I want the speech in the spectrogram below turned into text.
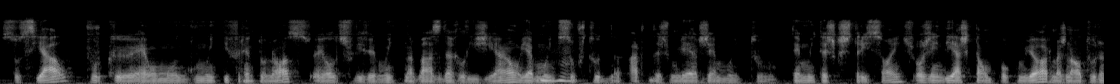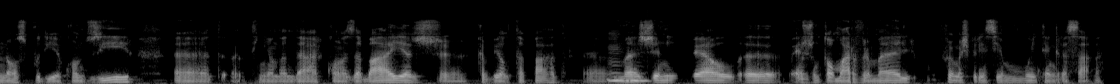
social, porque é um mundo muito diferente do nosso. Eles vivem muito na base da religião e é muito, sobretudo na parte das mulheres, é muito, tem muitas restrições. Hoje em dia acho que está um pouco melhor, mas na altura não se podia conduzir, t- tinham de andar com as abaias, ah, cabelo tapado, ah, mas a nível, é junto ao Mar Vermelho. Foi uma experiência muito engraçada.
